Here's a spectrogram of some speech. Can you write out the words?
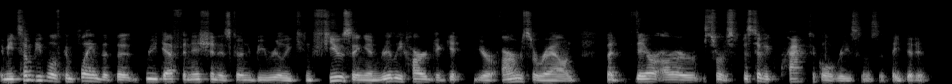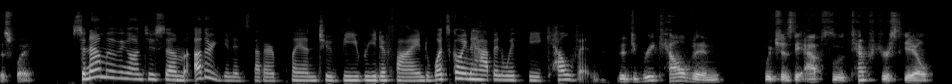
I mean, some people have complained that the redefinition is going to be really confusing and really hard to get your arms around, but there are sort of specific practical reasons that they did it this way. So, now moving on to some other units that are planned to be redefined, what's going to happen with the Kelvin? The degree Kelvin which is the absolute temperature scale,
